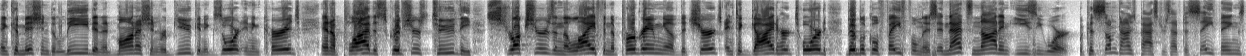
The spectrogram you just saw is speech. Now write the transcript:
and commissioned to lead and admonish and rebuke and exhort and encourage and apply the scriptures to the structures and the life and the programming of the church and to guide her toward biblical faithfulness. And that's not an easy work because sometimes pastors have to say things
